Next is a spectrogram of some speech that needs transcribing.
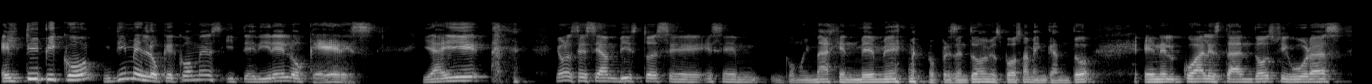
El típico, dime lo que comes y te diré lo que eres. Y ahí, yo no sé si han visto ese, ese como imagen meme, me lo presentó mi esposa, me encantó, en el cual están dos figuras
